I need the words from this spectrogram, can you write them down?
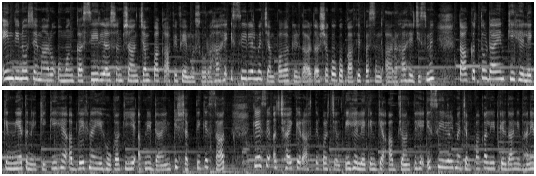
इन दिनों से मारो उमंग का सीरियल शमशान चंपा काफ़ी फ़ेमस हो रहा है। इस सीरियल में चंपा का किरदार दर्शकों को काफ़ी पसंद आ रहा है, जिसमें ताकत तो डायन की है, लेकिन नियत नेकी की है। अब देखना ये होगा कि ये अपनी डायन की शक्ति के साथ कैसे अच्छाई के रास्ते पर चलती है। लेकिन क्या आप जानते हैं, इस सीरियल में चंपा का लीड किरदार निभाने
